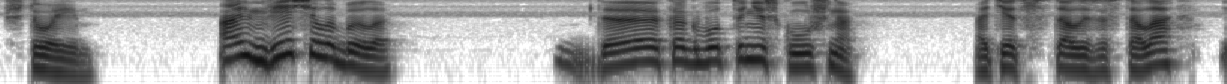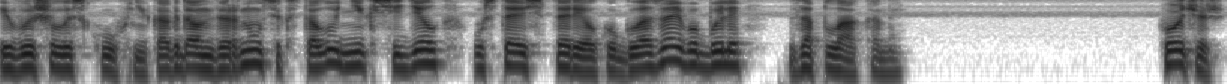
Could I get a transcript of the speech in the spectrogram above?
«Что им?» «А им весело было». «Да как будто не скучно». Отец встал из-за стола и вышел из кухни. Когда он вернулся к столу, Ник сидел, уставясь в тарелку. Глаза его были заплаканы. «Хочешь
